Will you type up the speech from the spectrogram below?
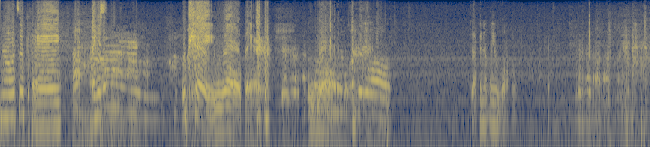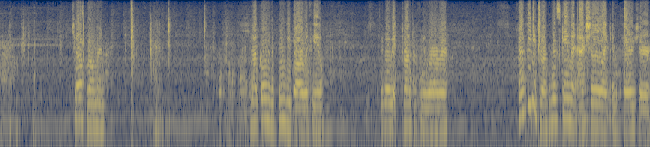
No, it's okay. I just-. Okay, wall there. Wall. Wall. Definitely a wall. Shut up, Roman. I'm not going to the booby bar with you. To go get drunk with you, whatever. You know, if you get drunk in this game, it actually like impairs your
